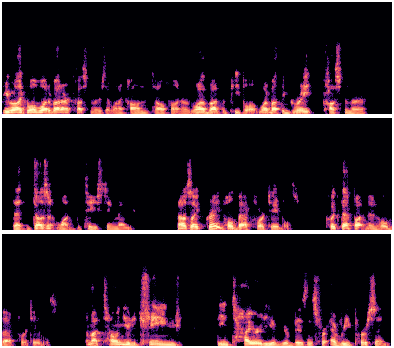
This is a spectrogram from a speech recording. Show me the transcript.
People are like, well, what about our customers that want to call on the telephone? Or what about the people? What about the great customer that doesn't want the tasting menu? And I was like, great, hold back four tables. Click that button and hold back four tables. I'm not telling you to change the entirety of your business for every person.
